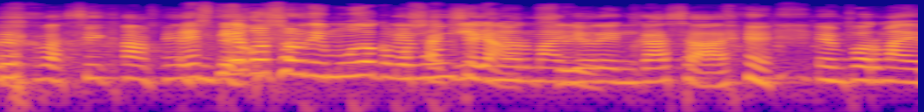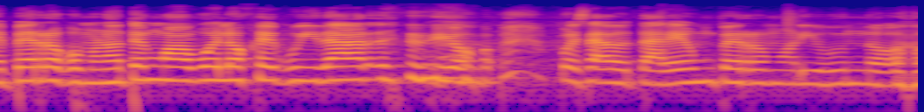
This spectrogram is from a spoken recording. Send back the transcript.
básicamente. Es ciego, sordo y mudo como tengo un señor mayor en casa en forma de perro. Como no tengo abuelos que cuidar, digo, pues adoptaré un perro moribundo.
